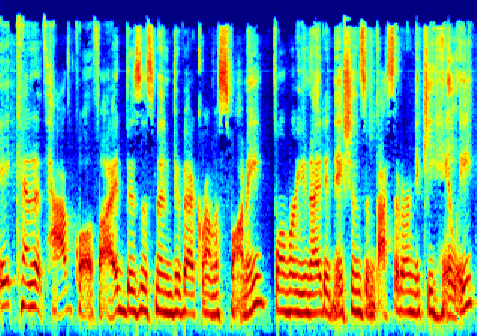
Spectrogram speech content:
Eight candidates have qualified. Businessman Vivek Ramaswamy, former United Nations Ambassador Nikki Haley,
